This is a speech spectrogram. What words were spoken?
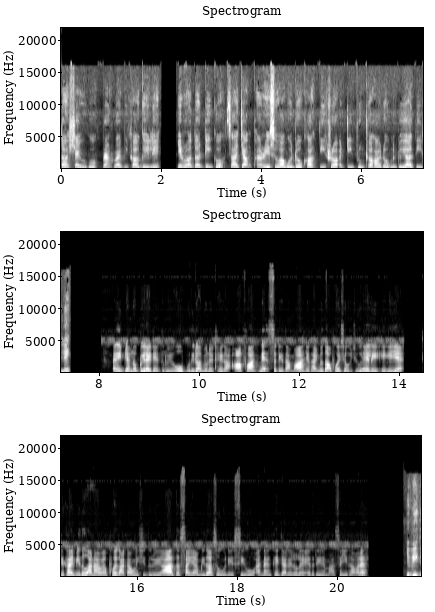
သားရှိုက်ဦးကိုပရဟရဘီခါဂေလေရင်ရောသားတီကိုဇာကြောင့်ဖန်ရီဆိုဟာကိုဒုက္ခတီခရအတီဘရူထဟာတို့မတွေ့ရသည်လေ အဲ့ဒီပြန်လှုပ်ပေးလိုက်တဲ့သူတွေကိုဘူးတီတော်မျိုးနယ်ထဲကအာဖာနှစ်စစ်ဒေသမှာရခိုင်မျိုးသားအဖွဲ့ချုပ် ULAAA ရဲ့ရခိုင်ပြည်သူ့အာဏာပိုင်အဖွဲ့ကတာဝန်ရှိသူတွေကသက်ဆိုင်ရာမိသားစုဝင်တွေစီကိုအနှံခဲ့ကြတယ်လို့လည်းအဲ့ဒီထဲမှာဆက်ရေးထားပါတယ်ယပိက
